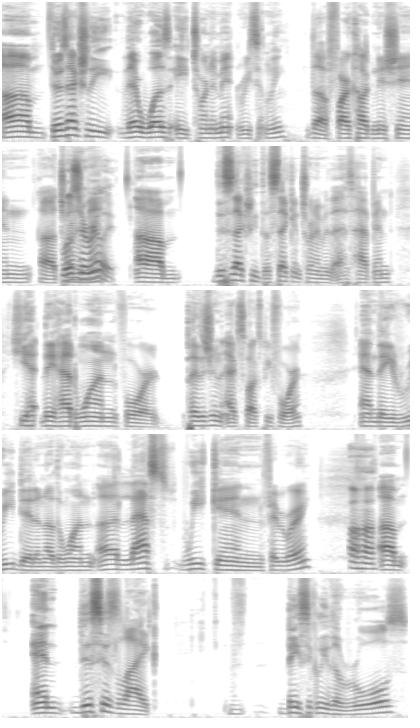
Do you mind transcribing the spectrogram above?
Um, there's actually there was a tournament recently, the Far Cognition uh, tournament. Was there really? Um, this is actually the second tournament that has happened. He ha- they had one for PlayStation, and Xbox before, and they redid another one uh, last week in February. Uh huh. Um, and this is like th- basically the rules,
